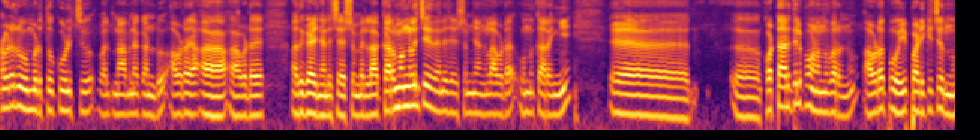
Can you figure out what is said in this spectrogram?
അവിടെ റൂം എടുത്തു കുളിച്ചു. പത്മനാഭനെ കണ്ടു. അവിടെ അവിടെ അത് കഴിഞ്ഞതിന് ശേഷം എല്ലാ കർമ്മങ്ങളും ചെയ്തതിന് ശേഷം ഞങ്ങൾ അവിടെ ഒന്ന് കറങ്ങി കൊട്ടാരത്തിൽ പോകണമെന്ന് പറഞ്ഞു. അവിടെ പോയി പഠിക്ക് ചെന്നു.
